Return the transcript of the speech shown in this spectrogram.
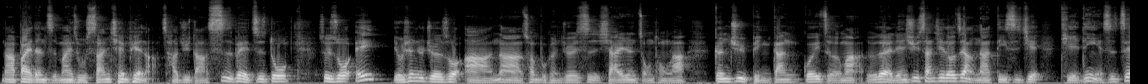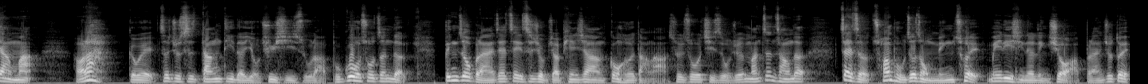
那拜登只卖出三千片啊，差距达四倍之多。所以说，诶，有些人就觉得说啊，那川普可能就会是下一任总统啦。根据饼干规则嘛，对不对？连续三届都这样，那第四届铁定也是这样嘛。好啦。各位，这就是当地的有趣习俗啦。不过说真的，宾州本来在这一次就比较偏向共和党啦，所以说其实我觉得蛮正常的。再者，川普这种民粹魅力型的领袖啊，本来就对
